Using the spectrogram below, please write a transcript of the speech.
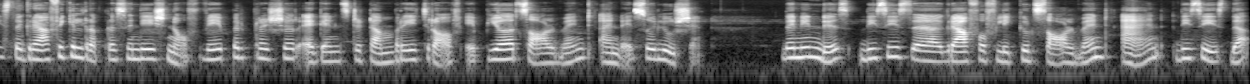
is the graphical representation of vapor pressure against temperature of a pure solvent and a solution. Then in this, this is a graph of liquid solvent and this is the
